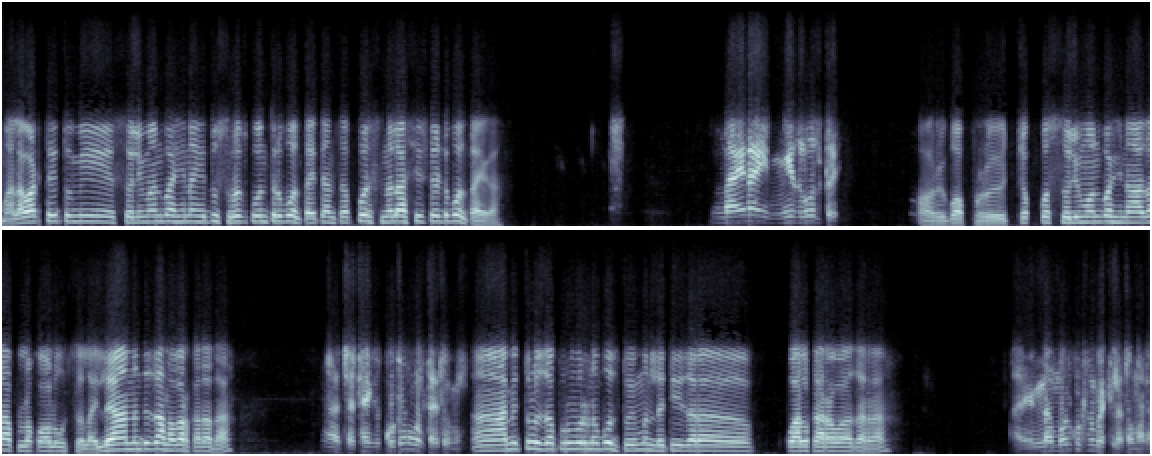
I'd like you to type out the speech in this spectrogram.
मला वाटतंय तुम्ही सलिमान बाई नाही दुसरंच कोणतरी बोलताय त्यांचा पर्सनल असिस्टंट बोलताय का? नाही नाही मीच बोलतोय. अरे बापरे चक्क सलिमान बाईनं आज आपला कॉल उचललाय. लय आनंद झाला बरं का दादा? अच्छा थँक्यू कुठून बोलताय तुम्ही? अं, आम्ही तुळजापूरवरनं बोलतोय म्हणलं ती जरा कॉल करावा जरा. आणि नंबर कुठून भेटला तुम्हाला?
